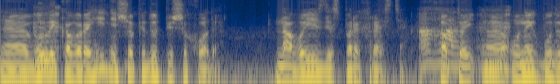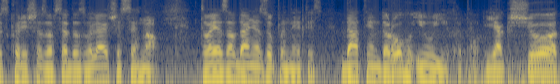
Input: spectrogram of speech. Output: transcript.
е, велика вирогідність, що підуть пішоходи на виїзді з перехрестя. Ага. Тобто е, у них буде скоріше за все дозволяючий сигнал. Твоє завдання зупинитись, дати їм дорогу і уїхати. Якщо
